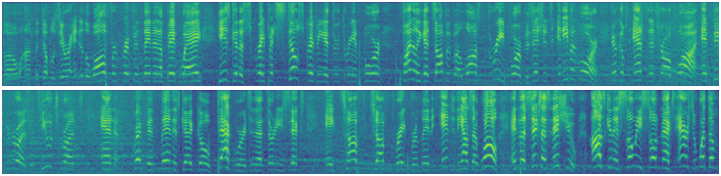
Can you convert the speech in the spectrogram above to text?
low on the double zero into the wall for Griffin Lynn in a big way. He's going to scrape it, still scraping it through three and four. Finally gets off it, but lost three, four positions, and even more. Here comes Anson and Charlebois and Bippy Ruiz with huge runs, and Griffin Lynn is going to go backwards in that 36. A tough, tough break for Lynn into the outside wall, and the six has an issue. Oskin has so many slowed Max Anderson with them.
